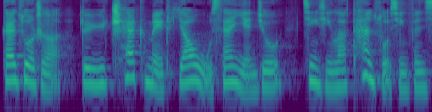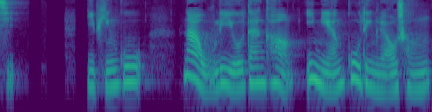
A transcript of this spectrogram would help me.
该作者对于 Checkmate 幺五三研究进行了探索性分析，以评估纳武利尤单抗一年固定疗程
